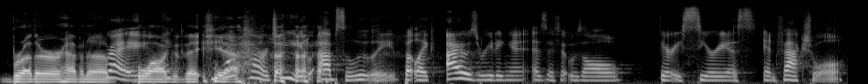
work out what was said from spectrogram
brother are having a right. blog like, that they more yeah. power to you, absolutely. But like I was reading it as if it was all very serious and factual.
